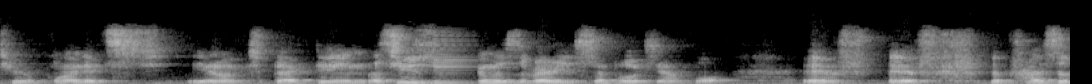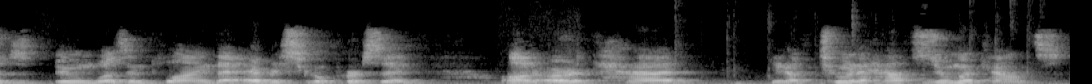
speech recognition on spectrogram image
to your point, it's you know expecting. Let's use Zoom as a very simple example. If if the price of Zoom was implying that every single person on Earth had you know two and a half Zoom accounts,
